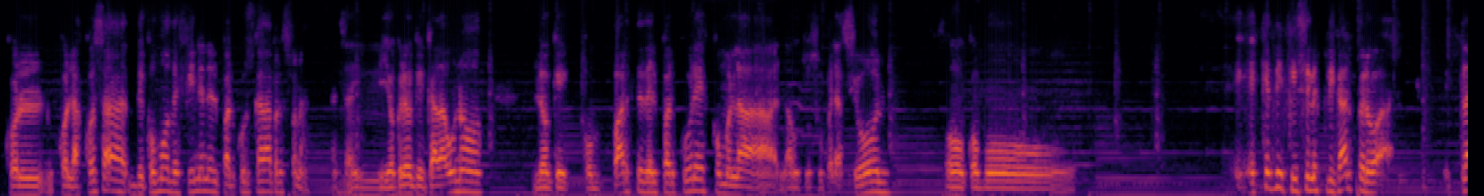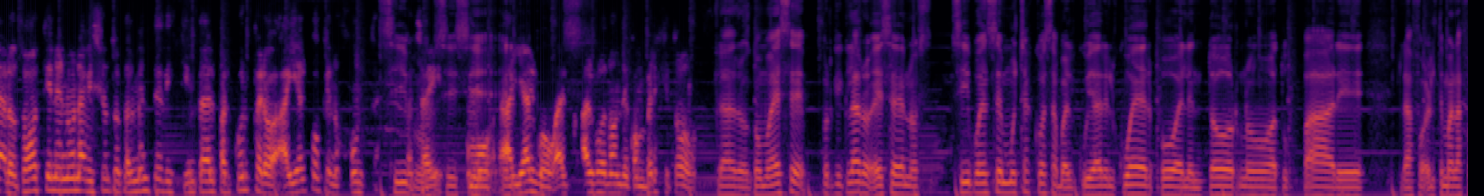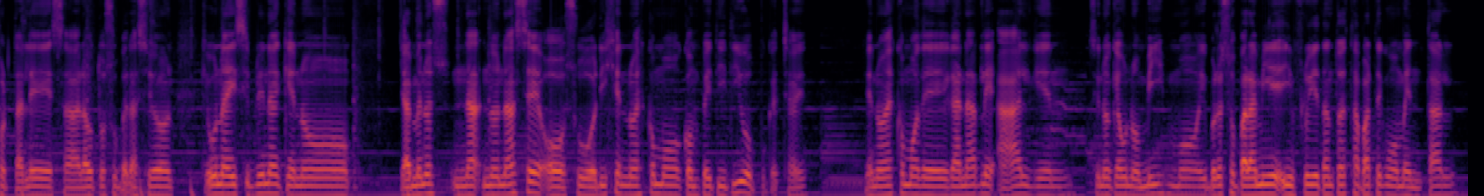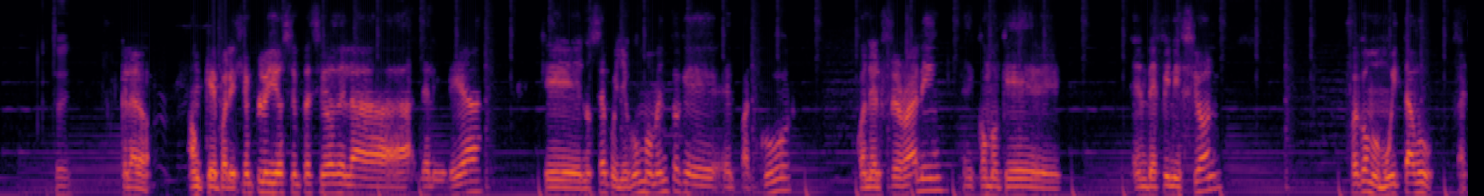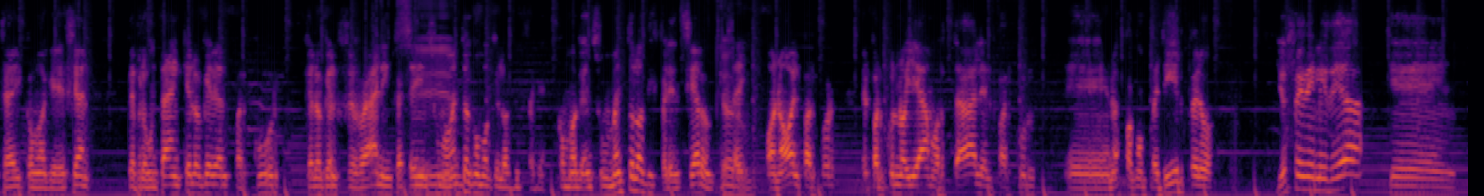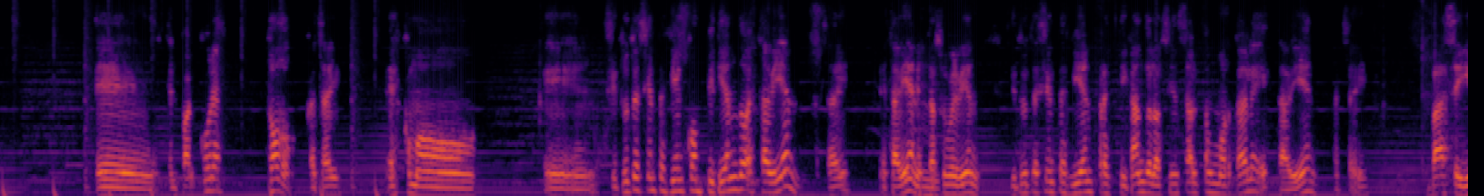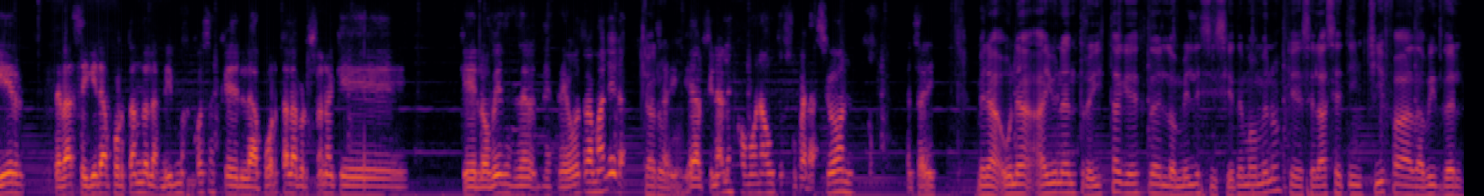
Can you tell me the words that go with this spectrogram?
con, las cosas de cómo definen el parkour cada persona. ¿cachai? Mm. Y yo creo que cada uno lo que comparte del parkour es como la, autosuperación o como... Es que es difícil explicar, pero ah, claro, todos tienen una visión totalmente distinta del parkour, pero hay algo que nos junta. Sí, sí, sí. hay algo, hay algo donde converge todo. Claro, como ese, porque claro, ese nos, sí pueden ser muchas cosas, para el cuidar el cuerpo, el entorno, a tus pares, el tema de la fortaleza, la autosuperación, que es una disciplina que no y al menos no nace o su origen no es como competitivo, ¿cachai? Que no es como de ganarle a alguien, sino que a uno mismo. Y por eso para mí influye tanto esta parte como mental, ¿cachai? Claro, aunque por ejemplo yo siempre he sido de la, de la idea que, no sé, pues llegó un momento que el parkour con el freerunning, eh, como que en definición fue como muy tabú, ¿cachai? Como que decían, te preguntaban qué es lo que era el parkour, qué es lo que era el freerunning, ¿cachai? En su momento como que los como que en su momento los diferenciaron, ¿cachai? O no, el parkour, el parkour no lleva mortal, el parkour eh, no es para competir, pero yo soy de la idea que eh, el parkour es todo, ¿cachai? Es como, eh, si tú te sientes bien compitiendo, está bien, ¿cachai? Está bien, está mm. súper bien. Si tú te sientes bien practicando los 100 saltos mortales, está bien, ¿cachai? Va a seguir, te va a seguir aportando las mismas cosas que le aporta la persona que, que lo ve desde, otra manera. Claro. Y al final es como una autosuperación. Mira, una, hay una entrevista que es del 2017 más o menos, que se la hace Team Chief a David Bell.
